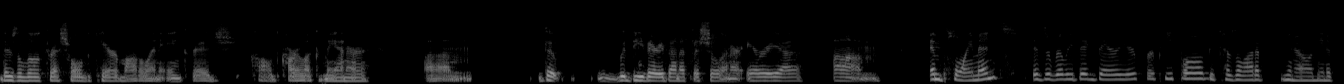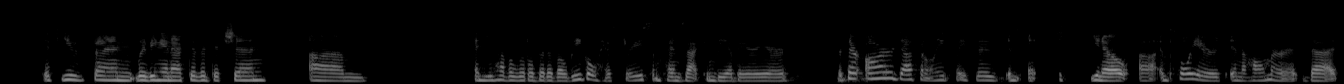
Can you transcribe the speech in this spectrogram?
there's a low threshold care model in Anchorage called Karluk Manor um, that would be very beneficial in our area. Um, employment is a really big barrier for people because a lot of you know, I mean, if if you've been living in active addiction um, and you have a little bit of a legal history, sometimes that can be a barrier. But there are definitely places, you know, uh, employers in Homer that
